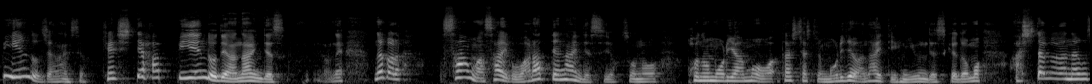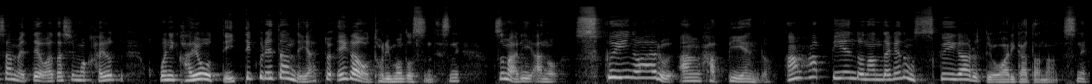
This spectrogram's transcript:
ピーエンドじゃないんですよ。決してハッピーエンドではないんですよね。だからサンは最後笑ってないんですよ。そのこの森はもう私たちの森ではないというふうに言うんですけどもアシタカが慰めて私も通ってここに通おうって言ってくれたんでやっと笑顔を取り戻すんですね。つまりあの救いのあるアンハッピーエンド。アンハッピーエンドなんだけども救いがあるという終わり方なんですね。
